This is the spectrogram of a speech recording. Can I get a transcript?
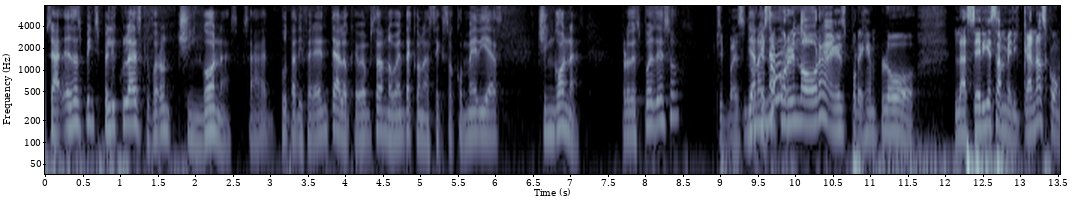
O sea, esas pinches películas que fueron chingonas. O sea, puta, diferente a lo que vemos en los 90 con las sexocomedias, chingonas. Pero después de eso, Sí, pues. ¿Ya lo no que está nada? ocurriendo ahora es, por ejemplo, las series americanas con,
